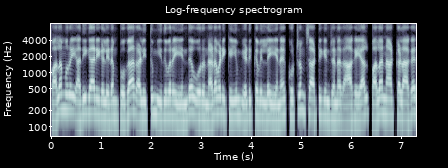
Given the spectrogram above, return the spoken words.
பலமுறை அதிகாரிகளிடம் புகார் அளித்தும் இதுவரை எந்த ஒரு நடவடிக்கையும் எடுக்கவில்லை என குற்றம் சாட்டுகின்றனர். ஆகையால் பல நாட்களாக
